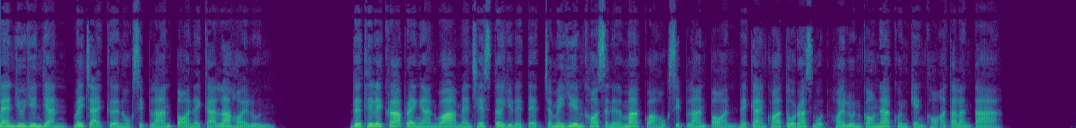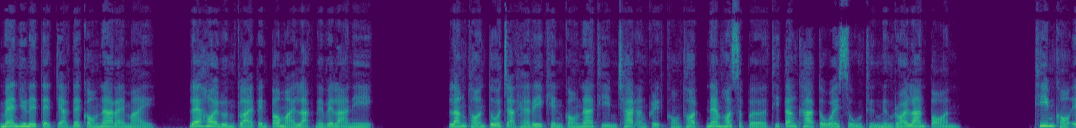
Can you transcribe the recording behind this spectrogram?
มนยูยืนยันไม่จ่ายเกิน 60 ล้านปอนด์ในการล่าฮอยลุน เดอะเทเลกราฟรายงานว่าแมนเชสเตอร์ยูไนเต็ดจะไม่ยื่นข้อเสนอมากกว่า 60 ล้านปอนด์ในการคว้าตัวรัสมุดฮอยลุนกองหน้าคนเก่งของอัตแลนตา แมนยูไนเต็ดอยากได้กองหน้ารายใหม่ และฮอยลุนกลายเป็นเป้าหมายหลักในเวลานี้ หลังถอนตัวจากแฮร์รี่เคนกองหน้าทีมชาติอังกฤษของท็อตแนมฮอตสเปอร์ที่ตั้งค่าตัวไว้สูงถึง 100 ล้านปอนด์ ทีมของเอ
